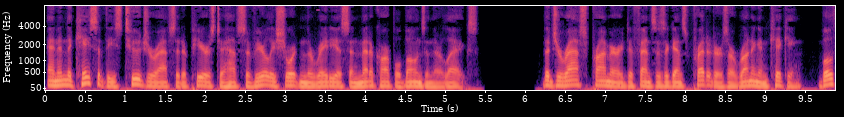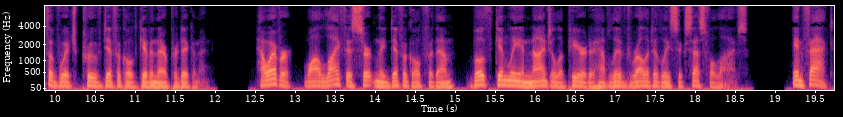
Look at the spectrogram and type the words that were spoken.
and in the case of these two giraffes, it appears to have severely shortened the radius and metacarpal bones in their legs. The giraffe's primary defenses against predators are running and kicking, both of which prove difficult given their predicament. However, while life is certainly difficult for them, both Gimli and Nigel appear to have lived relatively successful lives. In fact,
